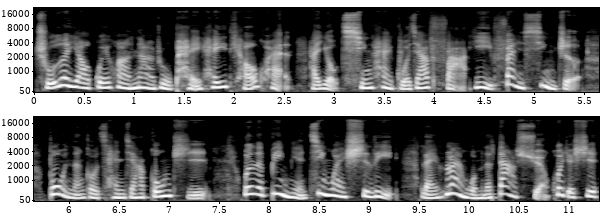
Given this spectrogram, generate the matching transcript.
除了要规划纳入排黑条款，还有侵害国家法益犯性者不能够参加公职。为了避免境外势力来乱我们的大选，或者是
